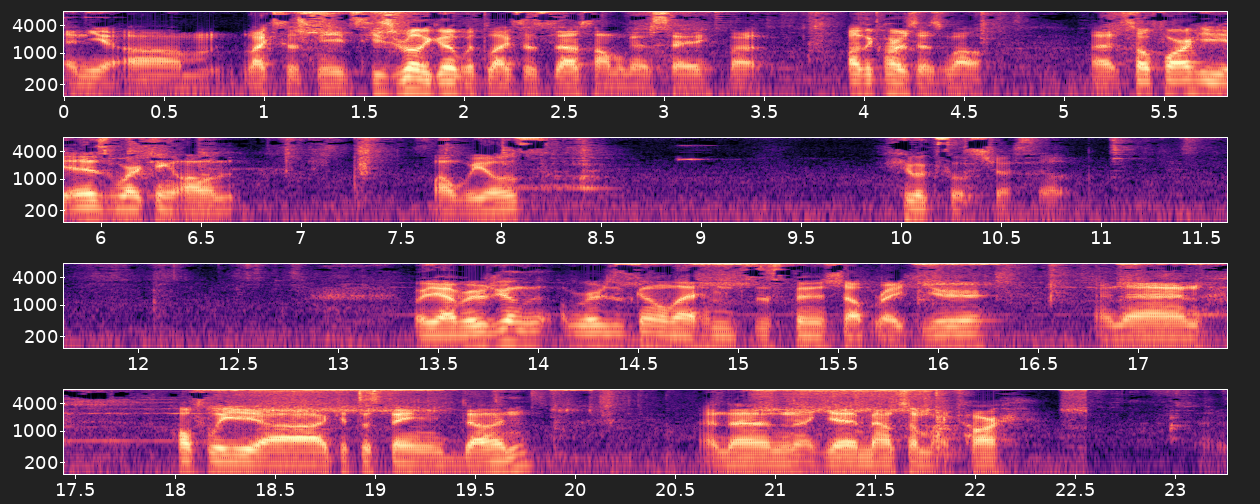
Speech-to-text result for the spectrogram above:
any um, Lexus needs. He's really good with Lexus, that's all I'm gonna say, but other cars as well. Uh, so far he is working on on wheels. He looks so stressed out. But yeah, we're just gonna we're just gonna let him just finish up right here, and then hopefully uh, get this thing done, and then get it mounted on my car. Gotta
